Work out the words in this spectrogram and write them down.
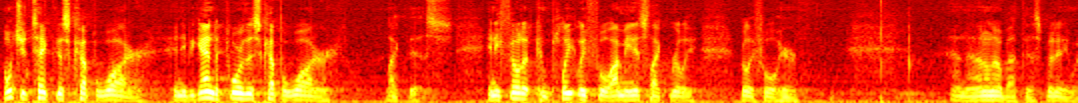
I want you to take this cup of water. And he began to pour this cup of water like this. And he filled it completely full. I mean, it's like really, really full here. And I don't know about this, but anyway,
